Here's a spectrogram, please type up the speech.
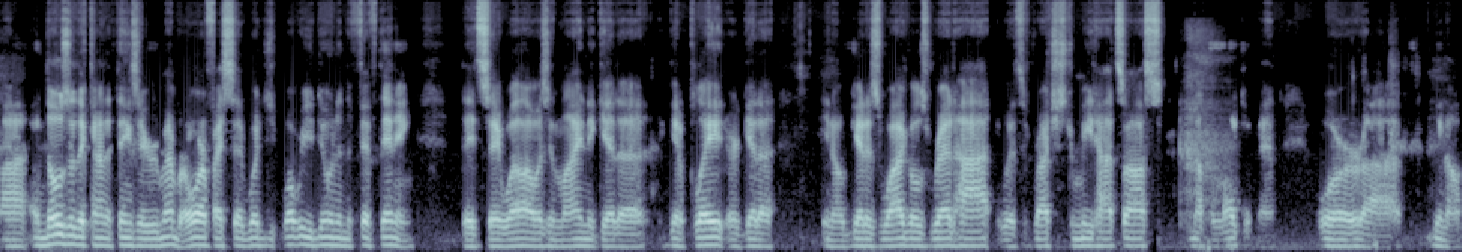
and those are the kind of things they remember. Or if I said, "What what were you doing in the fifth inning?" They'd say, "Well, I was in line to get a get a plate or get a, you know, get Zweigle's red hot with Rochester meat hot sauce. Nothing like it, man." Or uh, you know,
